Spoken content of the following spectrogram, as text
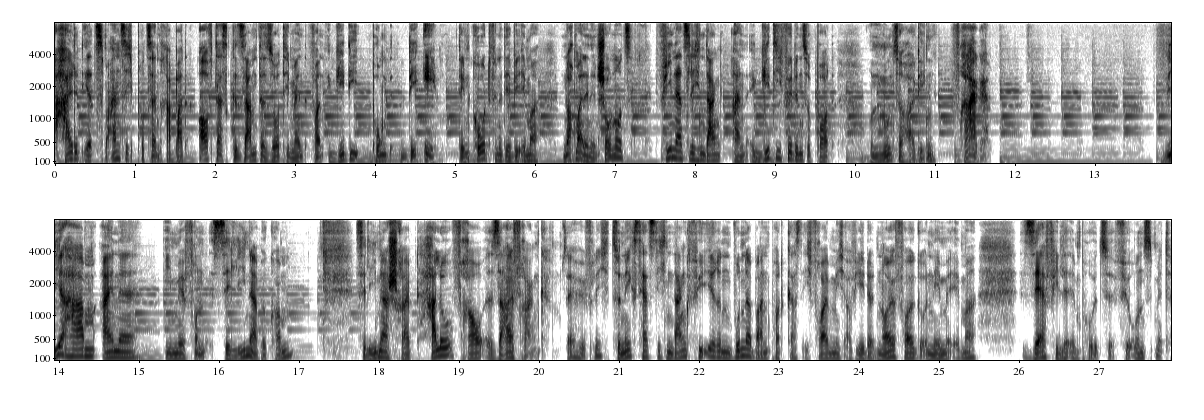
erhaltet ihr 20% Rabatt auf das gesamte Sortiment von gitti.de. Den Code findet ihr wie immer nochmal in den Shownotes. Vielen herzlichen Dank an Gitti für den Support und nun zur heutigen Frage. Wir haben eine E-Mail von Selina bekommen. Selina schreibt: Hallo, Frau Saalfrank. Sehr höflich. Zunächst herzlichen Dank für Ihren wunderbaren Podcast. Ich freue mich auf jede neue Folge und nehme immer sehr viele Impulse für uns mit.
